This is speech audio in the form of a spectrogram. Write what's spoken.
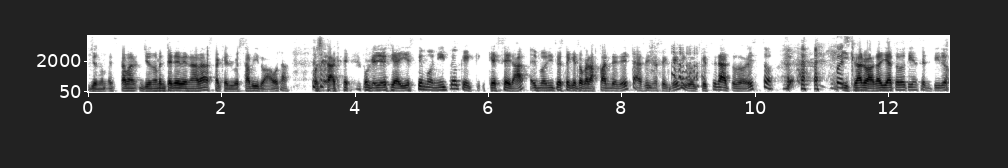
yo no me estaba, yo no me enteré de nada hasta que lo he sabido ahora. O sea, que, porque yo decía, ¿y este monito qué, qué será? El monito este que toca las panderetas y no sé qué, digo, ¿qué será todo esto? Pues, y claro, ahora ya todo tiene sentido.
